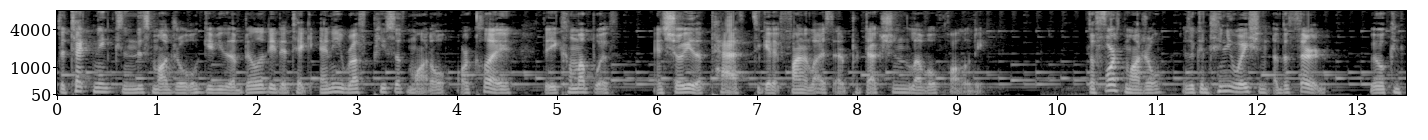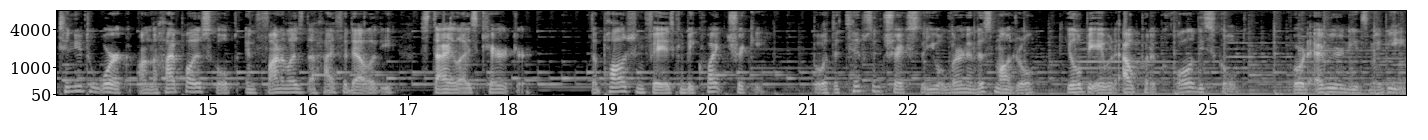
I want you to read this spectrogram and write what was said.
The techniques in this module will give you the ability to take any rough piece of model or clay that you come up with and show you the path to get it finalized at a production level quality. The fourth module is a continuation of the third. We will continue to work on the high poly sculpt and finalize the high fidelity stylized character. The polishing phase can be quite tricky, but with the tips and tricks that you will learn in this module, you'll be able to output a quality sculpt for whatever your needs may be.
